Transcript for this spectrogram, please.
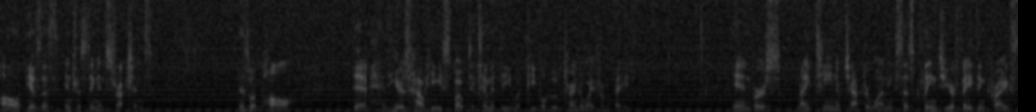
Paul gives us interesting instructions. This is what Paul did, and here's how he spoke to Timothy with people who've turned away from faith. In verse 19 of chapter 1, he says, Cling to your faith in Christ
